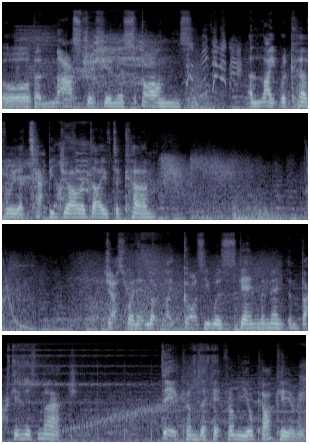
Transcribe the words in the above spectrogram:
Oh, but Maastrichtian responds. A light recovery, a Tapejara dive to come. Just when it looked like Gozzy was getting momentum back in this match. There comes a hit from Eocarcharia.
